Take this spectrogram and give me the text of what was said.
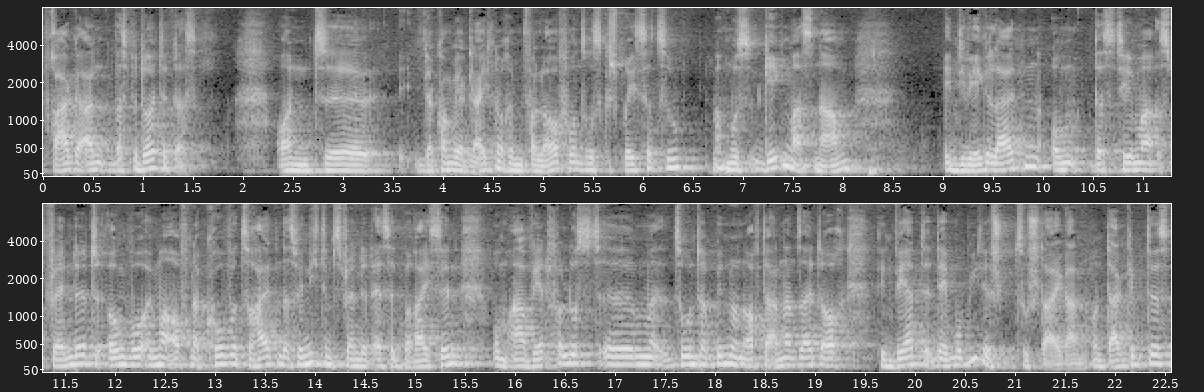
Frage an, was bedeutet das? Und äh, da kommen wir ja gleich noch im Verlauf unseres Gesprächs dazu. Man muss Gegenmaßnahmen in die Wege leiten, um das Thema Stranded irgendwo immer auf einer Kurve zu halten, dass wir nicht im Stranded Asset Bereich sind, um A, Wertverlust ähm, zu unterbinden und auf der anderen Seite auch den Wert der Immobilie zu steigern. Und da gibt es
